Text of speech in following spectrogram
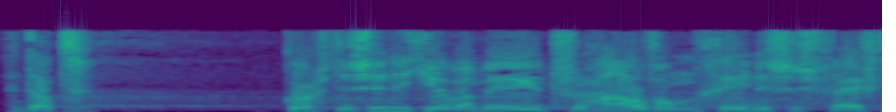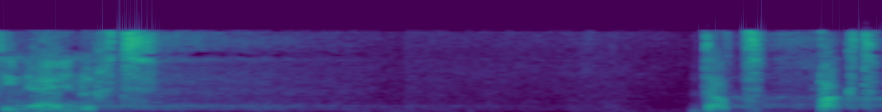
En dat korte zinnetje waarmee het verhaal van Genesis 15 eindigt, dat pakt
